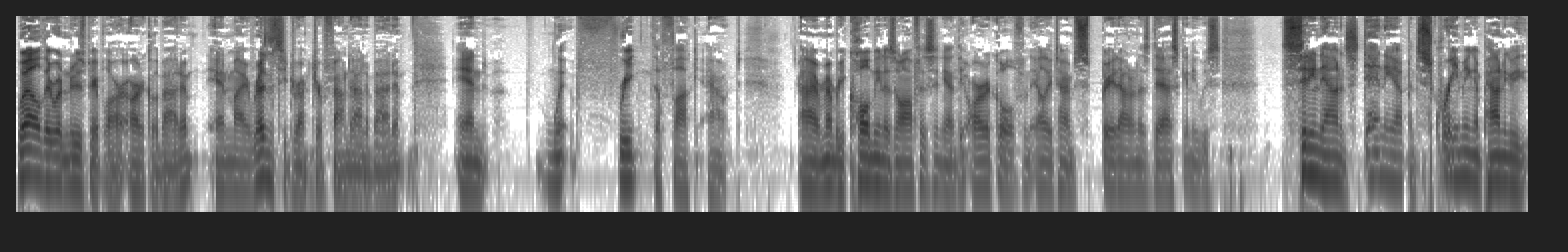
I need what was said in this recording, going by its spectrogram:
Well, they wrote a newspaper article about it, and my residency director found out about it and went freaked the fuck out. I remember he called me in his office and he had the article from the LA Times sprayed out on his desk and he was sitting down and standing up and screaming and pounding me.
